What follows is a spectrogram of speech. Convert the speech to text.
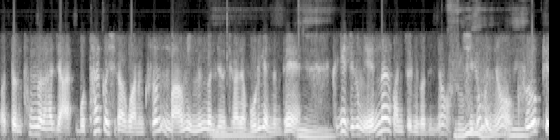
어떤 폭로를 하지 아- 못할 것이라고 하는 그런 마음이 있는 건지는 제가 잘 모르겠는데 예. 그게 지금 옛날 관점이거든요. 그럼요. 지금은요 네. 그렇게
